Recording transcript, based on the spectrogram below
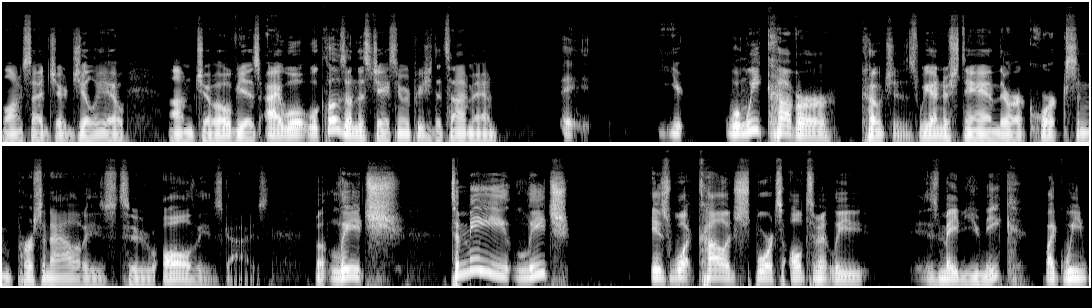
alongside Joe Giglio. I'm Joe Ovies. All right, we'll we'll close on this, Jason. We appreciate the time, man. Eh, you when we cover coaches, we understand there are quirks and personalities to all these guys. But Leach, to me, Leach is what college sports ultimately is made unique. Like we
